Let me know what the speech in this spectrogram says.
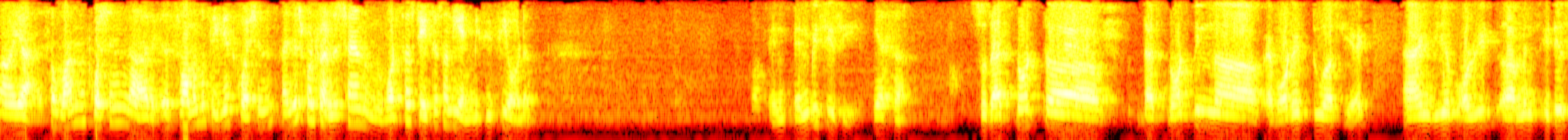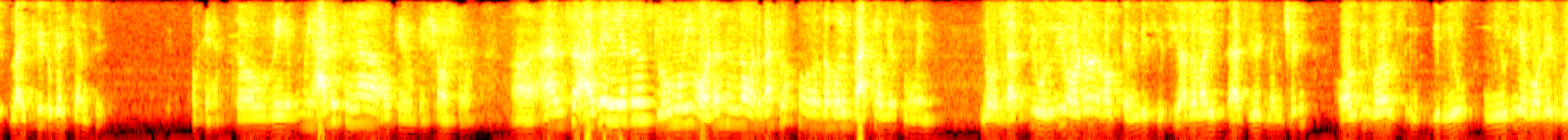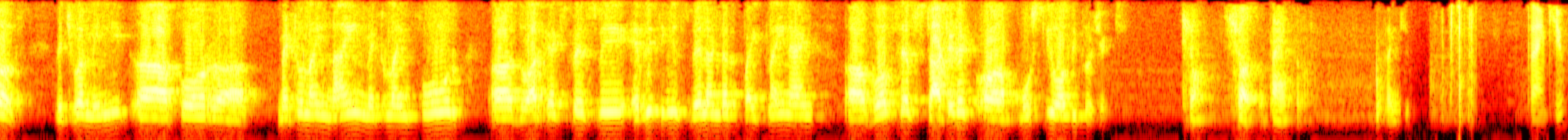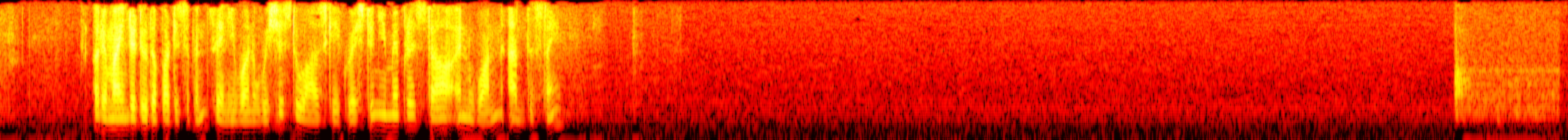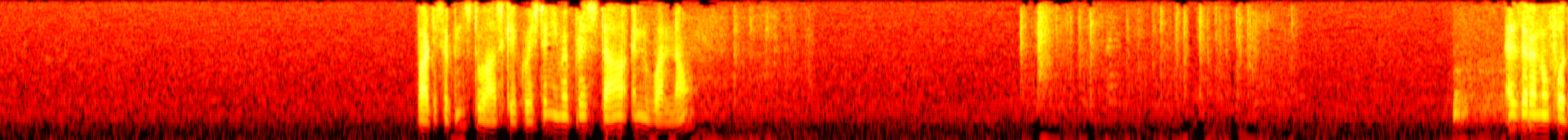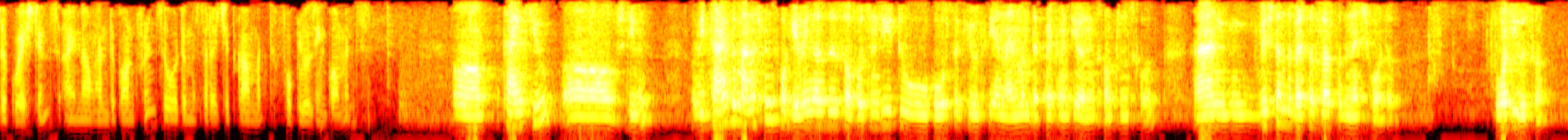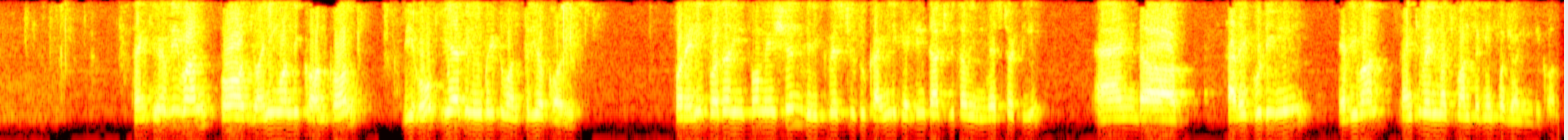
Uh, yeah, so one question uh, is one of the previous questions. I just want to understand what's the status on the NBCC order? In NBCC. Yes, sir. So that's not uh, that's not been uh, awarded to us yet, and we have already uh, means it is likely to get cancelled. Okay, so we we have it in a okay, okay, sure, sure. Uh, and so are there any other slow-moving orders in the order backlog, or the whole backlog is moving? No, that's the only order of NBCC. Otherwise, as we had mentioned, all the works, the new newly awarded works, which were mainly uh, for uh, Metro Line 9, Metro Line 4, uh, Dwarka Expressway, everything is well under pipeline and uh, works have started at uh, mostly all the projects. Sure, sure, sir. Thanks a lot. Thank you. Thank you. A reminder to the participants, anyone who wishes to ask a question, you may press star and one at this time. Participants, to ask a question, you may press star and one now. As there are no further questions, I now hand the conference over to Mr. Rachit Kamath for closing comments. Uh, thank you, uh, Stephen. We thank the management for giving us this opportunity to host the Q3 and 9-month FY20 earnings conference call and wish them the best of luck for the next quarter. What do you, sir? Thank you everyone for joining on the con call. We hope we have been able to answer your queries. For any further information, we request you to kindly get in touch with our investor team and uh, have a good evening everyone. Thank you very much once again for joining the call.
